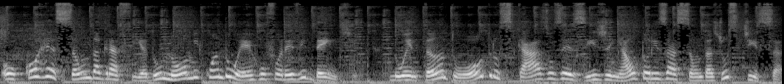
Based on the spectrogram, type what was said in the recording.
ou correção da grafia do nome quando o erro for evidente. No entanto, outros casos exigem autorização da Justiça.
